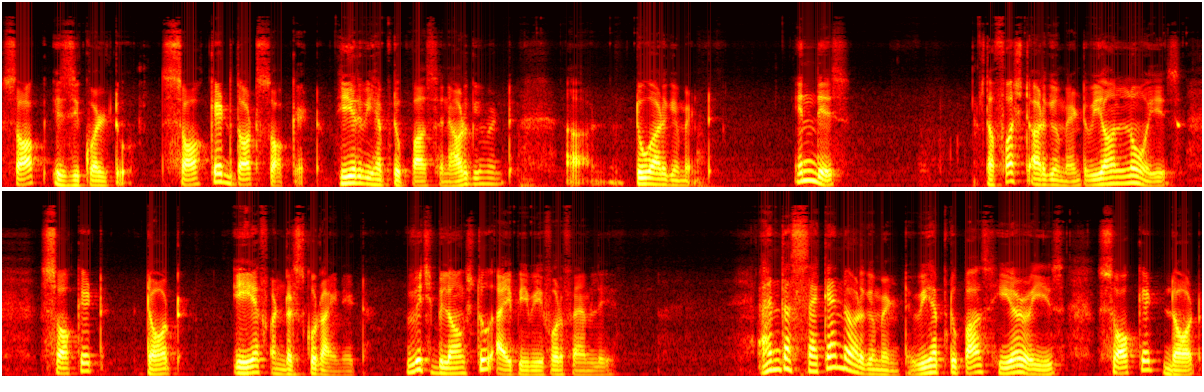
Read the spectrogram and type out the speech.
sock is equal to socket dot socket. Here we have to pass an argument uh, two argument. In this the first argument we all know is socket dot af underscore inet which belongs to ipv4 family. And the second argument we have to pass here is socket dot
